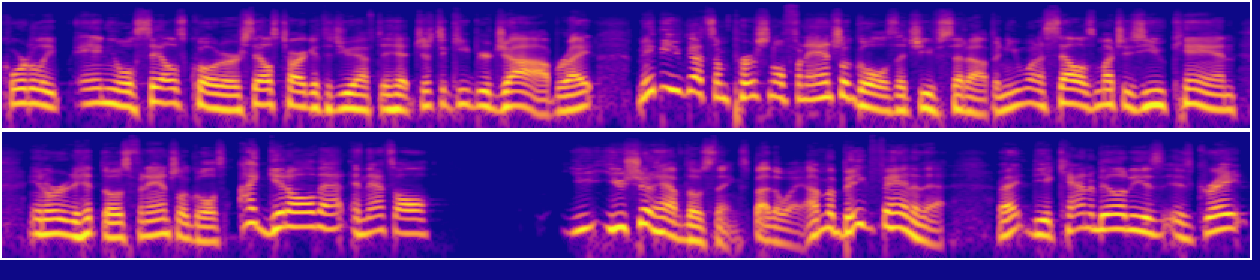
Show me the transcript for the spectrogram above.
quarterly, annual sales quota or sales target that you have to hit just to keep your job, right? Maybe you've got some personal financial goals that you've set up and you want to sell as much as you can in order to hit those financial goals. I get all that, and that's all you you should have those things by the way. I'm a big fan of that right? The accountability is is great.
